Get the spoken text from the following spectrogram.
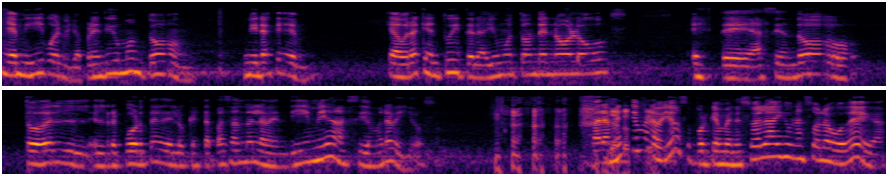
Y a mí, bueno, yo aprendí un montón. Mira que, que ahora que en Twitter hay un montón de enólogos este, haciendo todo el, el reporte de lo que está pasando en la vendimia, ha sido maravilloso. Para mí ha sido maravilloso, porque en Venezuela hay una sola bodega.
